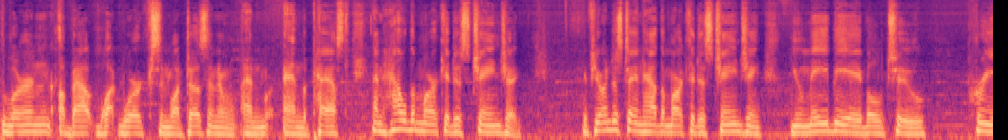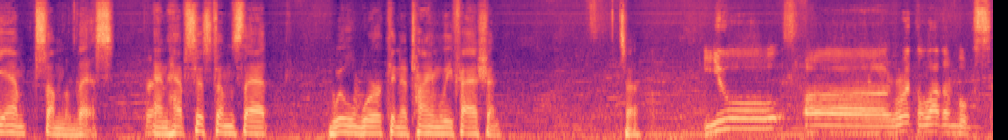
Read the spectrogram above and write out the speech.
learn about what works and what doesn't and, and and the past and how the market is changing. If you understand how the market is changing, you may be able to preempt some of this Right. and have systems that will work in a timely fashion. So, You uh, wrote a lot of books.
